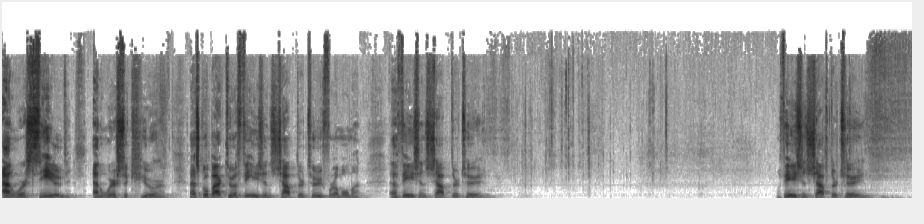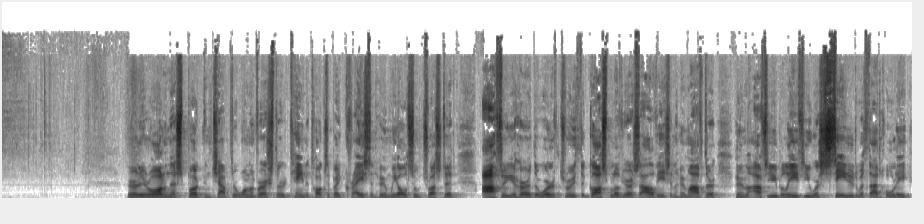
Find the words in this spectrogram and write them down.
and we're sealed and we're secure. Let's go back to Ephesians chapter 2 for a moment. Ephesians chapter 2. Ephesians chapter 2. Earlier on in this book, in chapter 1 and verse 13, it talks about Christ in whom we also trusted. After you heard the word of truth, the gospel of your salvation, whom after, whom after you believed, you were sealed with that Holy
